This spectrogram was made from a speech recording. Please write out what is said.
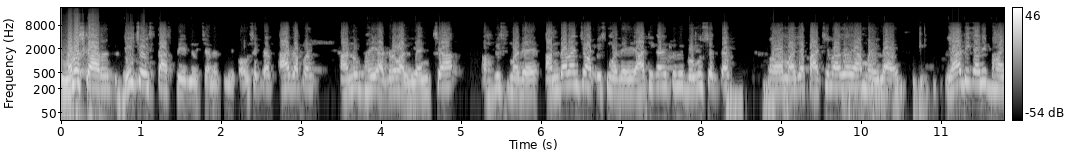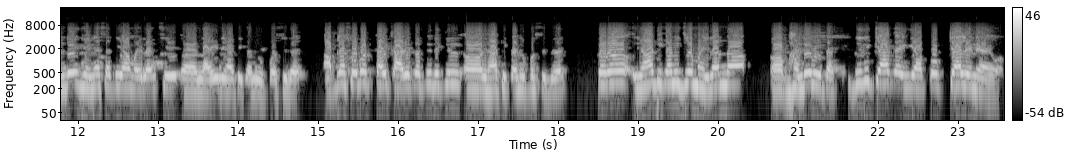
नमस्कार डी चोवीस तास न्यूज चॅनल तुम्ही पाहू शकता. आज आपण अनुप भाई अग्रवाल यांच्या ऑफिसमध्ये आहे, आमदारांच्या ऑफिसमध्ये आहे. या ठिकाणी तुम्ही बघू शकता माझ्या पाठीमागं या महिला आहेत. या ठिकाणी भांडे घेण्यासाठी या महिलांची लाईन या ठिकाणी उपस्थित आहे. आपल्यासोबत काही कार्यकर्ते देखील अं, या ठिकाणी उपस्थित आहेत. तर या ठिकाणी जे महिलांना भांडे मिळतात दीदी क्या कहेंगे आपको? क्या लेने आए हो आप?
